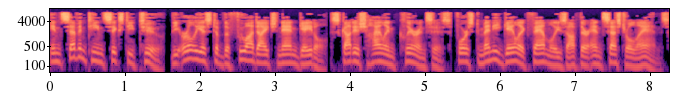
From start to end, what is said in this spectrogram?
In 1762, the earliest of the Fuadhaich nan Gaedhel Scottish Highland clearances forced many Gaelic families off their ancestral lands.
